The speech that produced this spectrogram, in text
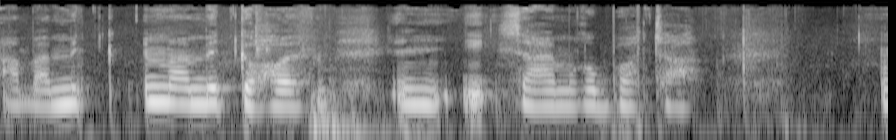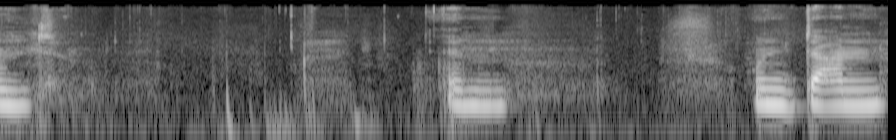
aber mit, immer mitgeholfen in seinem Roboter. Und ähm, und dann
